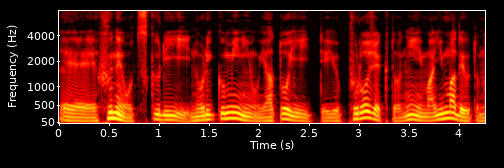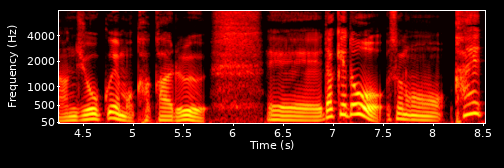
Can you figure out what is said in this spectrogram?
えー、船を作り乗組員を雇いっていうプロジェクトに、まあ、今で言うと何十億円もかかる、えー、だけどその帰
